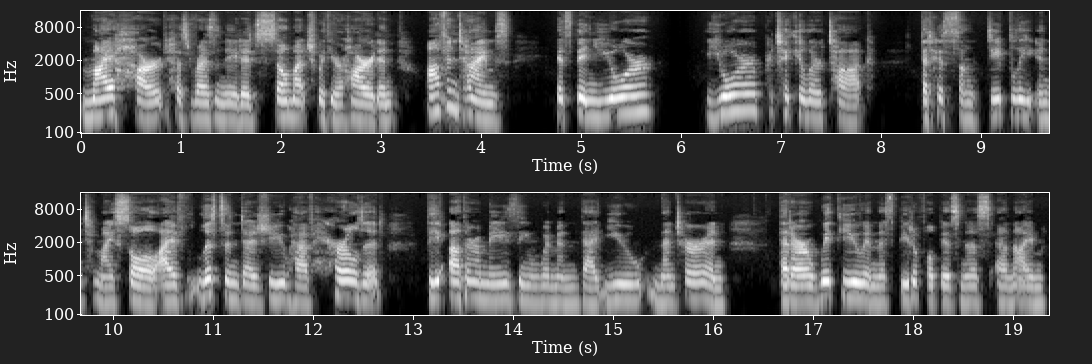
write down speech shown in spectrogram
my heart has resonated so much with your heart. And oftentimes it's been your, your particular talk that has sunk deeply into my soul. I've listened as you have heralded the other amazing women that you mentor and that are with you in this beautiful business. And I'm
